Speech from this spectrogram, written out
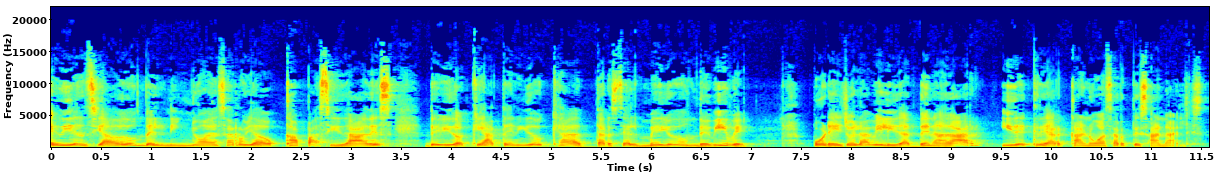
evidenciado donde el niño ha desarrollado capacidades debido a que ha tenido que adaptarse al medio donde vive. Por ello la habilidad de nadar y de crear canoas artesanales.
